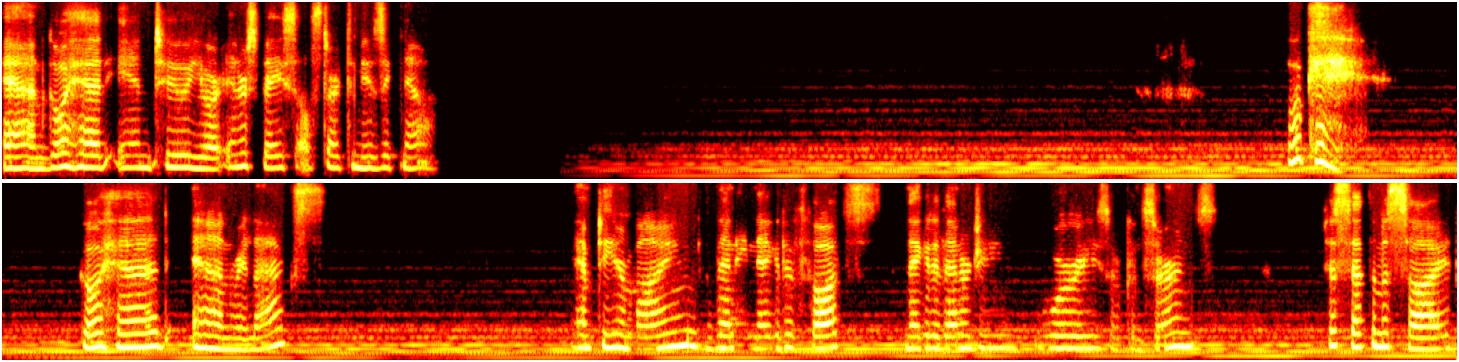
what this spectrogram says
and go ahead into your inner space. I'll start the music now. Okay. Go ahead and relax. Empty your mind of any negative thoughts, negative energy, worries, or concerns. Just set them aside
